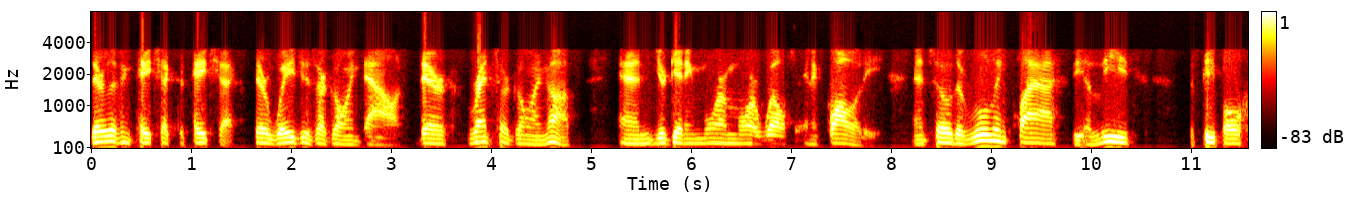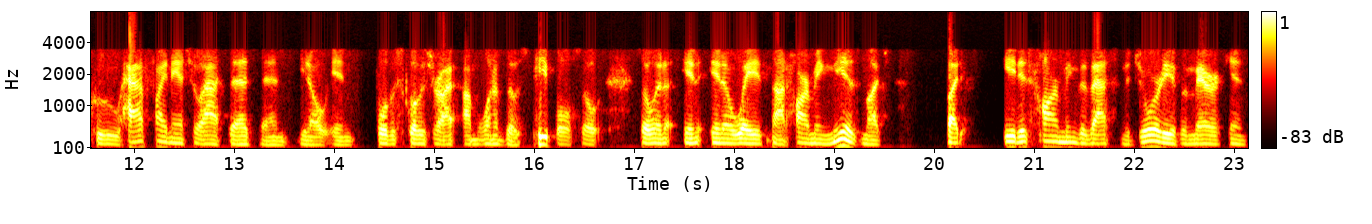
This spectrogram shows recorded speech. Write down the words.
They're living paycheck to paycheck. Their wages are going down. Their rents are going up. And you're getting more and more wealth inequality. And so the ruling class, the elites, the people who have financial assets, and, you know, in full disclosure, I, I'm one of those people. So, so in, in, in a way, it's not harming me as much. But it is harming the vast majority of Americans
